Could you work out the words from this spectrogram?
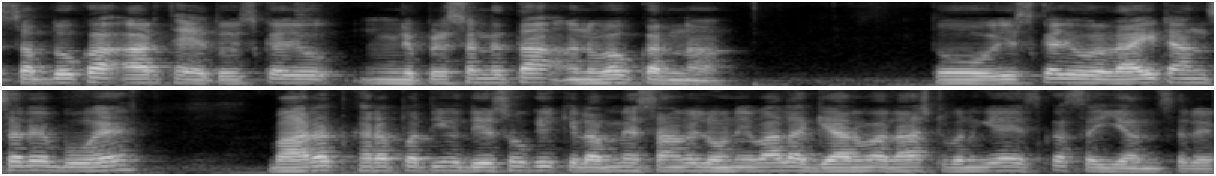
शब्दों का अर्थ है? तो इसका जो प्रसन्नता अनुभव करना। तो इसका जो राइट आंसर है वो है, भारत खरबपतियों देशों के क्लब में शामिल होने वाला ग्यारहवा राष्ट्र बन गया। इसका सही आंसर है।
